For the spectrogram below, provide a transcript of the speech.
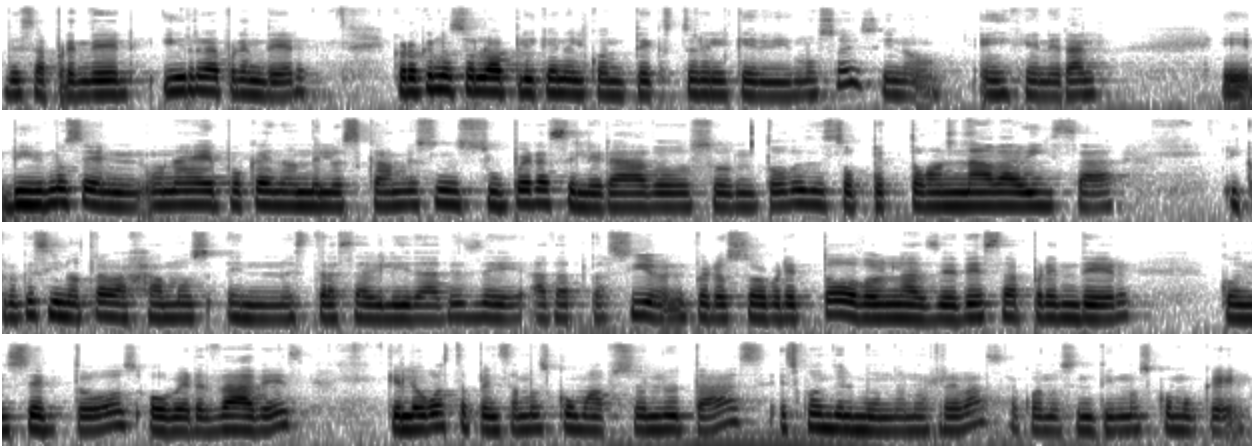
desaprender y reaprender, creo que no solo aplica en el contexto en el que vivimos hoy, sino en general. Eh, vivimos en una época en donde los cambios son súper acelerados, son todos de sopetón, nada avisa, y creo que si no trabajamos en nuestras habilidades de adaptación, pero sobre todo en las de desaprender, conceptos o verdades que luego hasta pensamos como absolutas, es cuando el mundo nos rebasa, cuando sentimos como que,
